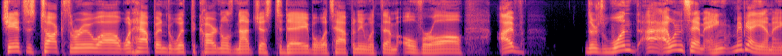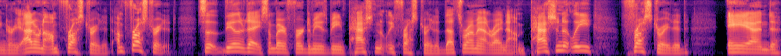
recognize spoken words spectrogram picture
chances to talk through uh, what happened with the Cardinals, not just today, but what's happening with them overall. I've there's one I, I wouldn't say I'm angry. Maybe I am angry. I don't know. I'm frustrated. I'm frustrated. So the other day, somebody referred to me as being passionately frustrated. That's where I'm at right now. I'm passionately frustrated, and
